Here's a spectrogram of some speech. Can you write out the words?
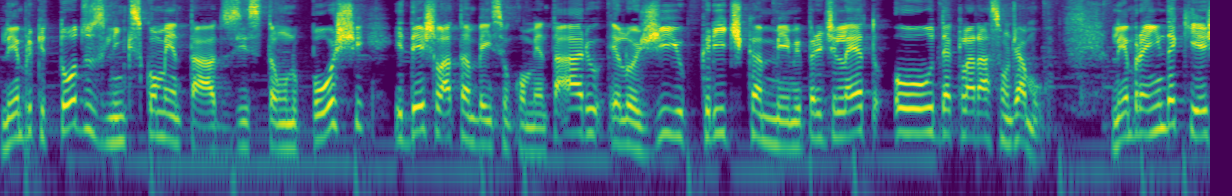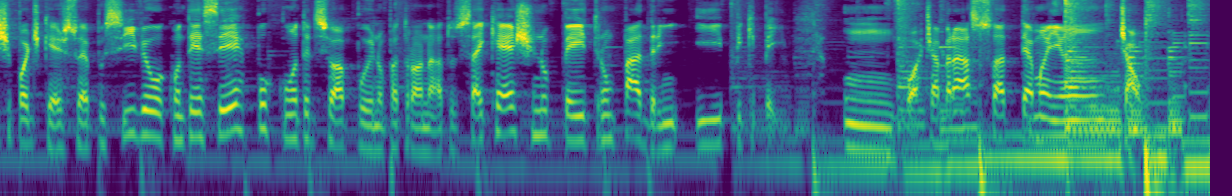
Lembre que todos os links comentados estão no post e deixe lá também seu comentário, elogio, crítica, meme predileto ou declaração de amor. Lembra ainda que este podcast só é possível acontecer por conta de seu apoio no patronato do SciCash, no Patreon, Padrim e PicPay. Um forte abraço, até amanhã, tchau!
